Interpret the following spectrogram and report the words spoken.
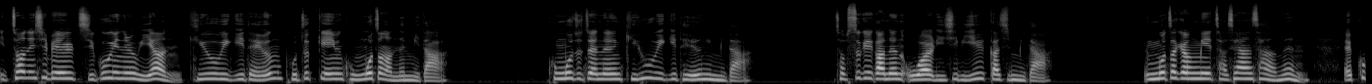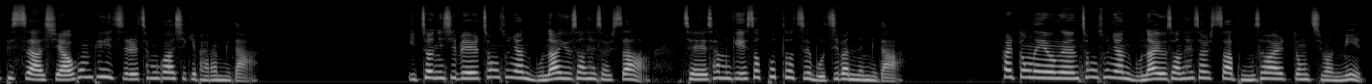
2021 지구인을 위한 기후위기 대응 보드게임 공모전 안내입니다. 공모 주제는 기후위기 대응입니다. 접수 기간은 5월 22일까지입니다. 응모 자격 및 자세한 사항은 에코피스 아시아 홈페이지를 참고하시기 바랍니다. 2021 청소년 문화유산 해설사 제3기 서포터즈 모집 안내입니다. 활동 내용은 청소년 문화유산 해설사 봉사활동 지원 및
